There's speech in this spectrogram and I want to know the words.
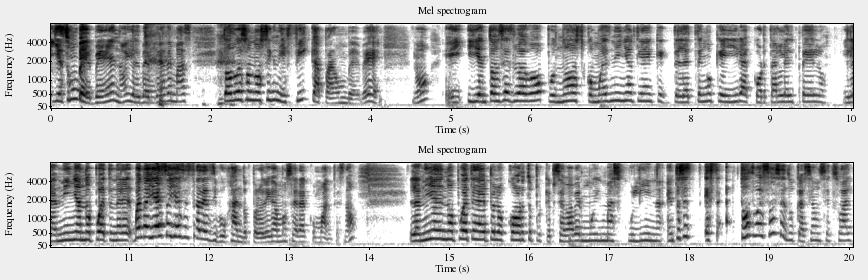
Y es un bebé, ¿no? Y el bebé además, todo eso no significa para un bebé. ¿No? Y, entonces luego, pues no, como es niño, tiene que, le tengo que ir a cortarle el pelo. Y la niña no puede tener, bueno, ya eso ya se está desdibujando, pero digamos era como antes, ¿no? La niña no puede tener el pelo corto porque se va a ver muy masculina. Entonces, todo eso es educación sexual.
